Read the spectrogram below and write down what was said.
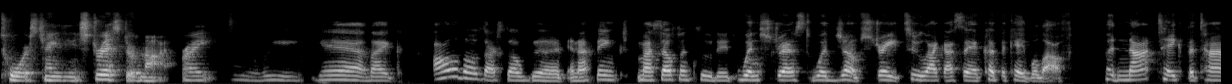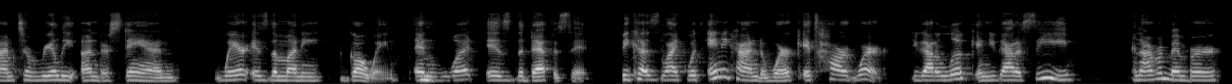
towards changing, stressed or not, right? We, yeah, like all of those are so good. And I think myself included, when stressed, would jump straight to, like I said, cut the cable off, but not take the time to really understand where is the money going and Mm. what is the deficit. Because, like with any kind of work, it's hard work. You got to look and you got to see. And I remember,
